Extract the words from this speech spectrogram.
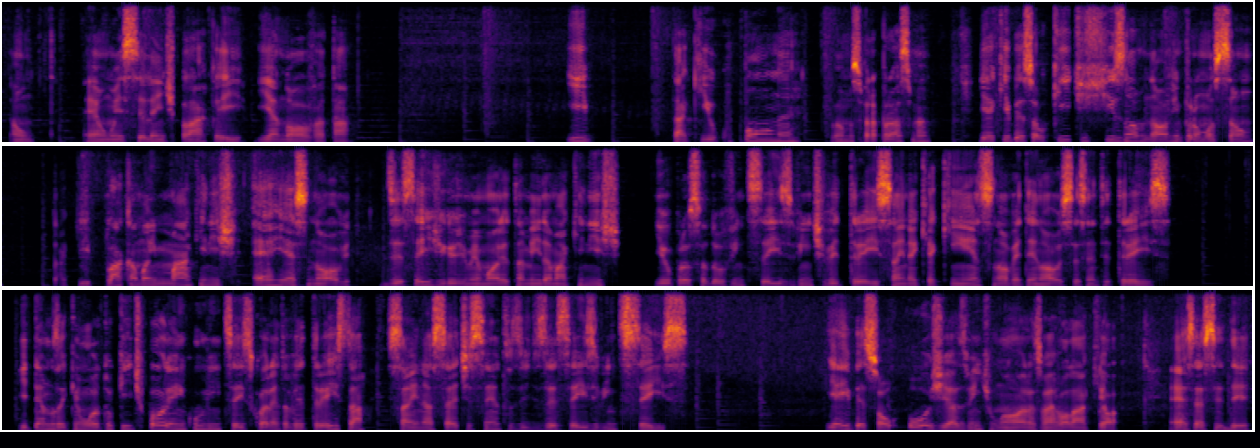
Então é uma excelente placa aí e é nova, tá? E tá aqui o cupom, né? Vamos para a próxima. E aqui, pessoal, kit X99 em promoção. Tá aqui placa-mãe Macinist RS9, 16 GB de memória também da Macinist e o processador 2620V3, saindo aqui a 599,63. E temos aqui um outro kit, porém com 2640V3, tá? Saindo a 716,26. E aí, pessoal, hoje às 21 horas vai rolar aqui, ó, SSD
